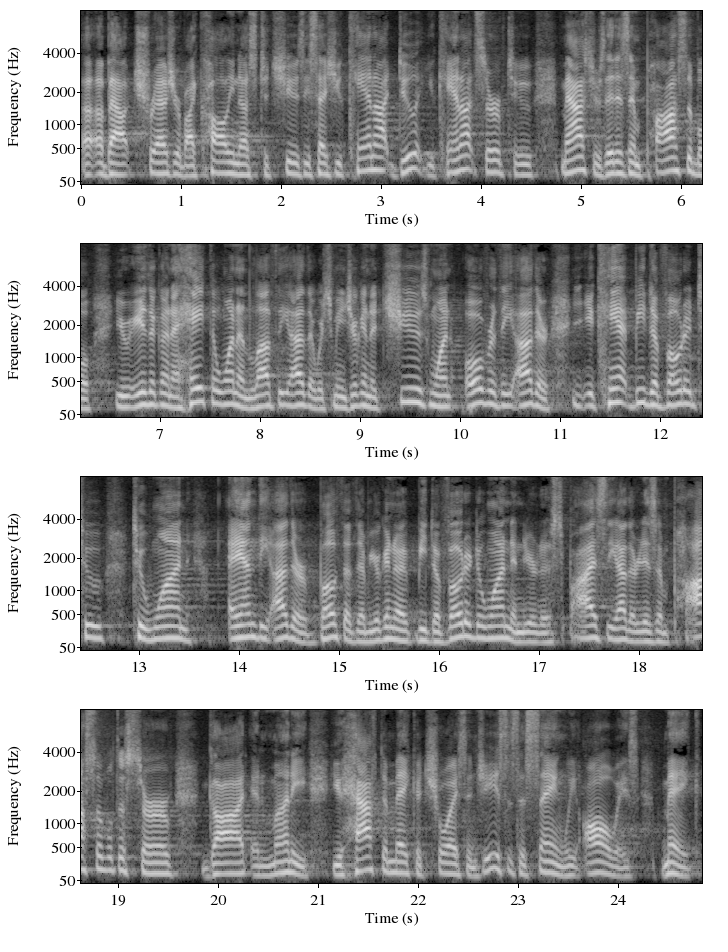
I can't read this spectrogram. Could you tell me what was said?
uh, about treasure by calling us to choose. He says, You cannot do it. You cannot serve two masters. It is impossible. You're either going to hate the one and love the other, which means you're going to choose one over the other. You can't be devoted to, to one and the other, both of them. You're going to be devoted to one and you're to despise the other. It is impossible to serve God and money. You have to make a choice. And Jesus is saying we always make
